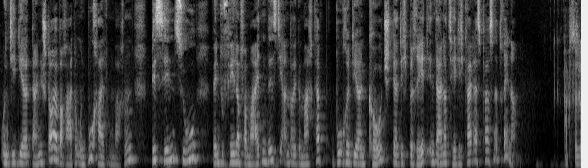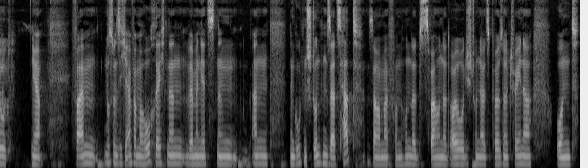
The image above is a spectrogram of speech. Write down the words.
und die dir deine Steuerberatung und Buchhaltung machen. Bis hin zu, wenn du Fehler vermeiden willst, die andere gemacht haben, buche dir einen Coach, der dich berät in deiner Tätigkeit als Personal Trainer. Absolut. Ja. Vor allem muss man sich einfach mal hochrechnen, wenn man jetzt einen, an, einen guten Stundensatz hat, sagen wir mal von 100 bis 200 Euro die Stunde als Personal Trainer und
